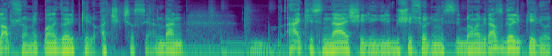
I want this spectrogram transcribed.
laf söylemek bana garip geliyor açıkçası yani ben herkesin her şeyle ilgili bir şey söylemesi bana biraz garip geliyor.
